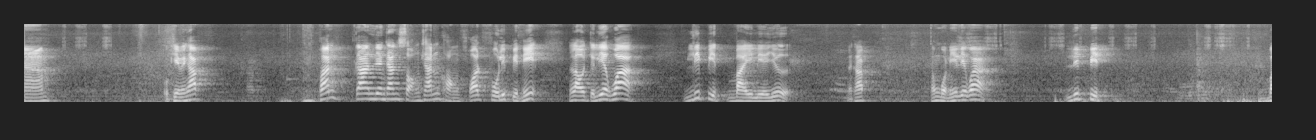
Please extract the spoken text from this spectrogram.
น้ำ โอเคไหมครับเพราะฉะนั้นการเรียงกัน 2 ชั้นของฟอสโฟลิปิดนี้ เราจะเรียกว่าลิปิดไบเลเยอร์นะครับ ทั้งหมดนี้เรียกว่าลิปิดไบ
